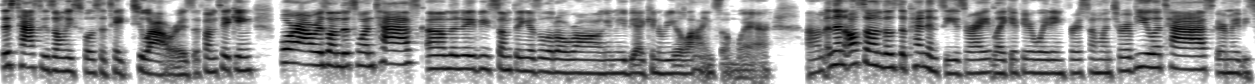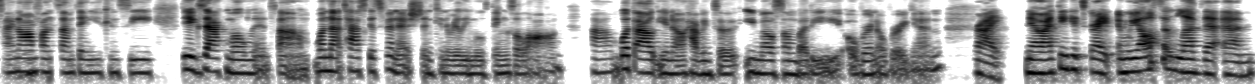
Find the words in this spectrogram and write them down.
this task is only supposed to take two hours. If I'm taking four hours on this one task, um, then maybe something is a little wrong and maybe I can realign somewhere. Um, and then also on those dependencies, right? Like if you're waiting for someone to review a task or maybe sign off mm-hmm. on something, you can see the exact moment um, when that task is finished and can really move things along um, without, you know, having to email somebody over and over again. Right. No, I think it's great. And we also love that um,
